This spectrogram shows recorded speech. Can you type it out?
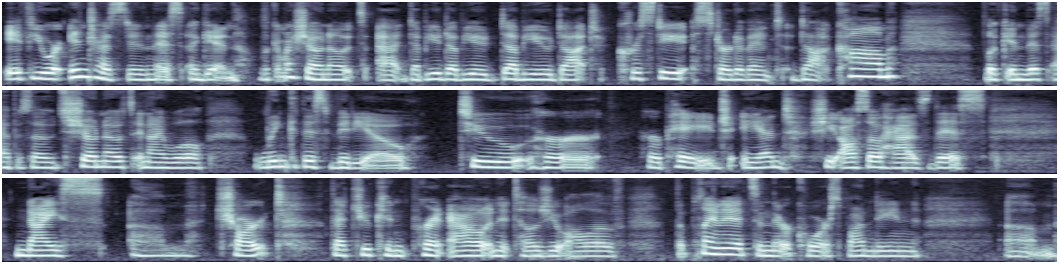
if you are interested in this, again, look at my show notes at www.christysturdivant.com. Look in this episode's show notes, and I will link this video to her her page. And she also has this nice um, chart that you can print out, and it tells you all of the planets and their corresponding um,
